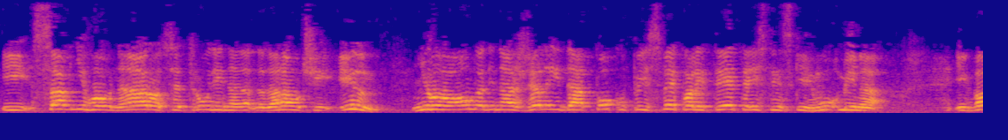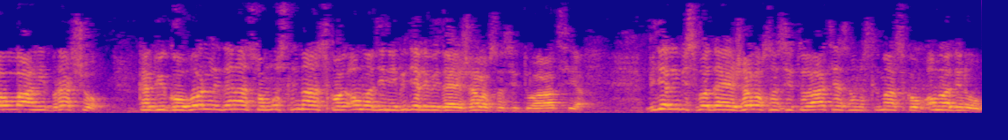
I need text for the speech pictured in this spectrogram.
I sav njihov narod se trudi na, da, da nauči ilm. Njihova omladina želi da pokupi sve kvalitete istinskih mu'mina. I vallahi, braćo, kad bi govorili danas o muslimanskoj omladini, vidjeli bi da je žalostna situacija. Vidjeli bismo da je žalostna situacija sa muslimanskom omladinom,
